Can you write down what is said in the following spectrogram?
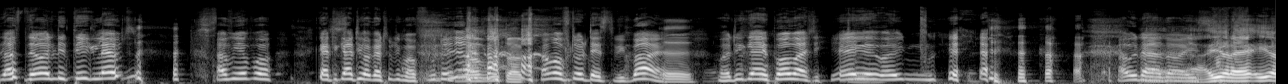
thats the only thing left. Afu katikati wakatuni mafuta. Mafuta. utest vibaya. Eh, matigae poverty. Hauna Ah, hiyo raya- hiyo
